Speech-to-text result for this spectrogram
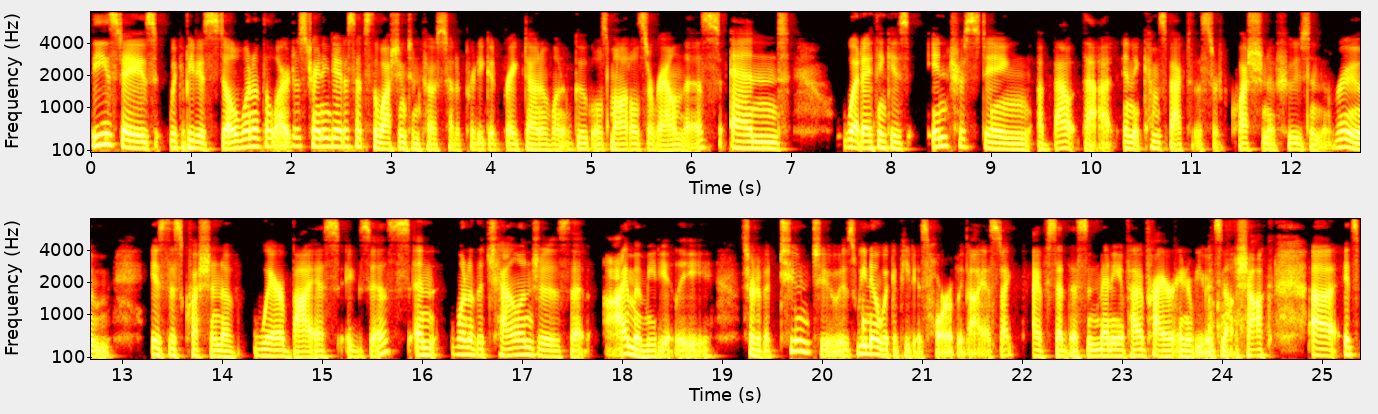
These days, Wikipedia is still one of the largest training data sets. The Washington Post had a pretty good breakdown of one of Google's models around this. And what I think is interesting about that, and it comes back to the sort of question of who's in the room, is this question of where bias exists. And one of the challenges that I'm immediately sort of attuned to is we know Wikipedia is horribly biased. I, have said this in many of my prior interviews. It's not a shock. Uh, it's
